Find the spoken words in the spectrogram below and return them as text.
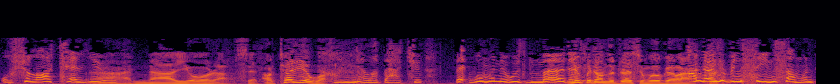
Or shall I tell you? Ah, now you're upset. I'll tell you what. I know about you. That woman who was murdered. You put on the dress and we'll go out. I know you've been seeing someone,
